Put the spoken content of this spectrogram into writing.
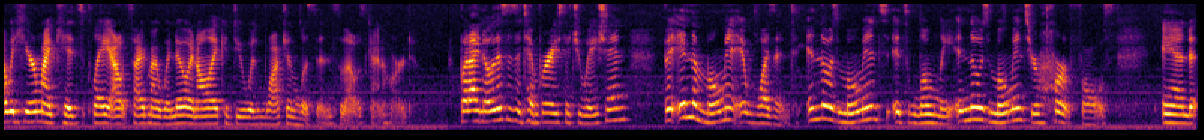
I would hear my kids play outside my window, and all I could do was watch and listen, so that was kind of hard. But I know this is a temporary situation, but in the moment, it wasn't. In those moments, it's lonely. In those moments, your heart falls. And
